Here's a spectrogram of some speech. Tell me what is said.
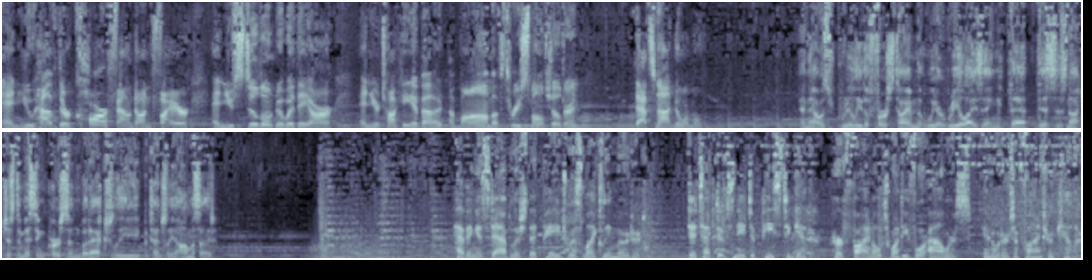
And you have their car found on fire, and you still don't know where they are, and you're talking about a mom of three small children. That's not normal. And that was really the first time that we are realizing that this is not just a missing person, but actually potentially a homicide. Having established that Paige was likely murdered, detectives need to piece together her final 24 hours in order to find her killer.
